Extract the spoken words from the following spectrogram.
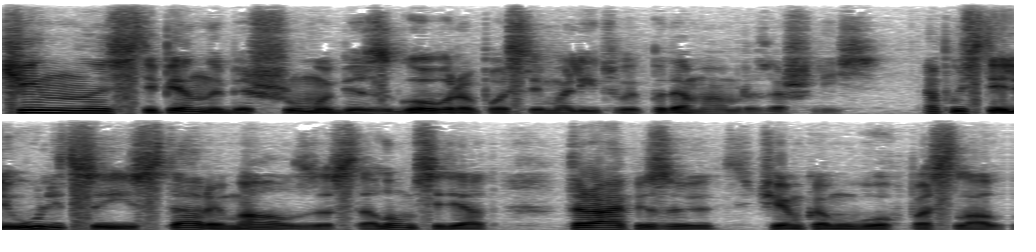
Чинно, степенно, без шума, без говора после молитвы по домам разошлись. Опустили улицы, и старый мал за столом сидят, трапезуют, чем кому Бог послал.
